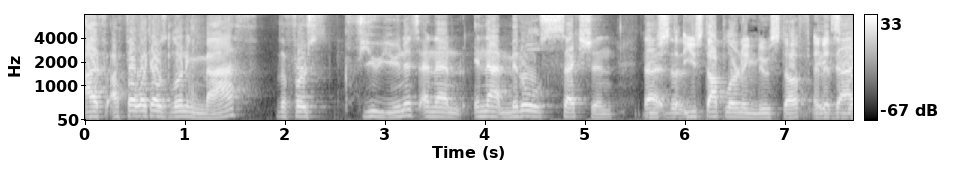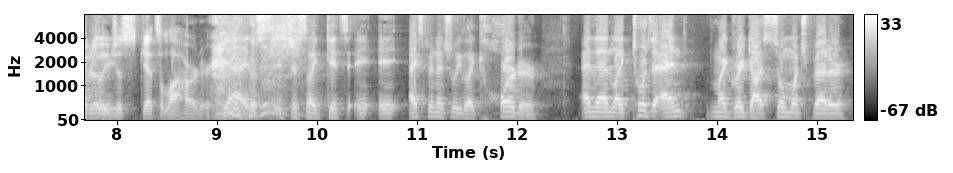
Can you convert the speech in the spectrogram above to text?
I, I felt like i was learning math the first few units and then in that middle section You, that st- the- you stop learning new stuff, and it's literally just gets a lot harder. yeah it's, it just like gets i i exponentially like harder and then like towards the end my grade got so much better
